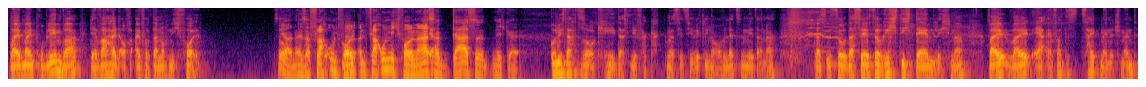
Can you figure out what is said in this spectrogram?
Weil mein Problem war, der war halt auch einfach dann noch nicht voll. So. Ja, dann ist er flach und voll, und flach und nicht voll, ne? Ist ja. Gas nicht geil. Und ich dachte so, okay, das, wir verkacken das jetzt hier wirklich noch auf den letzten Meter, ne? Das ist so, das ist so richtig dämlich, ne? Weil, weil er einfach das Zeitmanagement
